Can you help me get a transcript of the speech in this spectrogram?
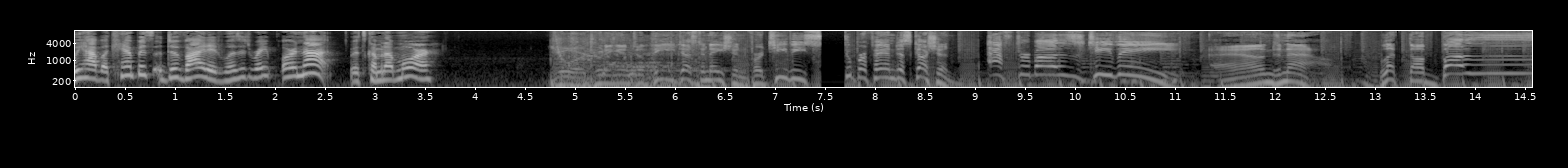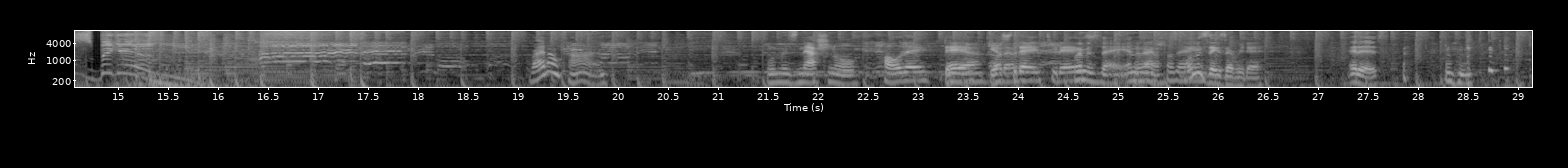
we have a campus divided. Was it rape or not? It's coming up more. You're tuning into the destination for TV superfan discussion, AfterBuzz TV. And now, let the buzz begin. Right on time. Women's National Holiday Day. Yeah, yesterday, whatever. two days. Women's Day, International Day. Women's Day's every day. It is.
